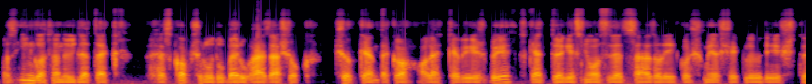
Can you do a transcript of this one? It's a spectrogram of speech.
az ingatlan ügyletekhez kapcsolódó beruházások csökkentek a, a legkevésbé. Ez 2,8%-os mérséklődést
